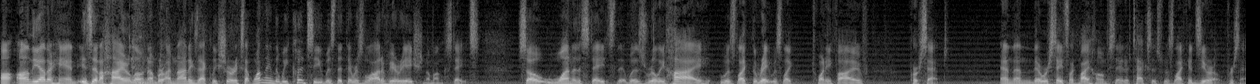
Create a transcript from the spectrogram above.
on the other hand, is it a high or low number? I'm not exactly sure, except one thing that we could see was that there was a lot of variation among states. So one of the states that was really high was like the rate was like 25%. And then there were states like my home state of Texas was like at 0%.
